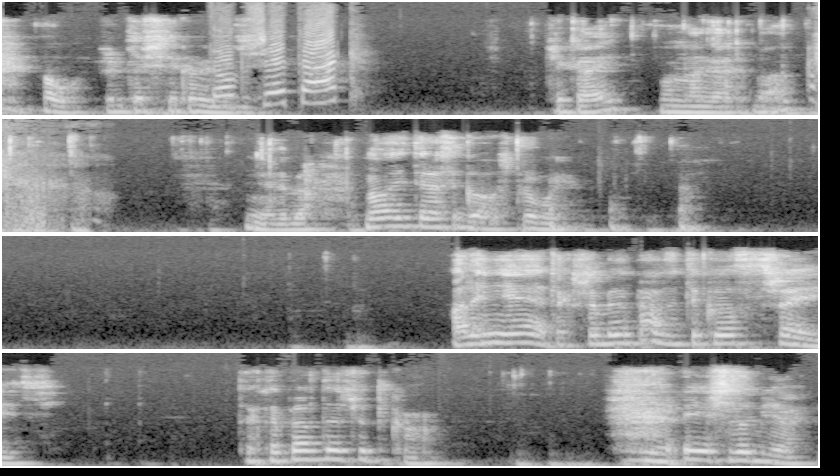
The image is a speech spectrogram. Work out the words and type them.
O, żeby też się tylko. Dobrze, tak? Czekaj, mam naga chyba. Nie, dobra. No i teraz go, spróbuj. Ale nie, tak żeby naprawdę tylko strzelić. Tak naprawdę ciutko. Ej, ja się zabiję.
